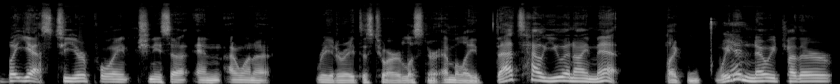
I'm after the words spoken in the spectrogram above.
but yes, to your point, Shinesa, and I want to reiterate this to our listener, Emily. That's how you and I met. Like we yeah. didn't know each other.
